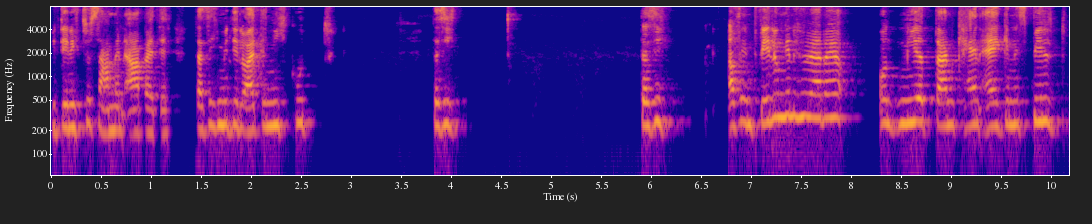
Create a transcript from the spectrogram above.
mit denen ich zusammenarbeite, dass ich mir die Leute nicht gut, dass ich, dass ich auf Empfehlungen höre und mir dann kein eigenes Bild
